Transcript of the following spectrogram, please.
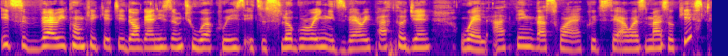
it's a very complicated organism to work with. It's a slow growing, it's very pathogen. Well, I think that's why I could say I was masochist.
